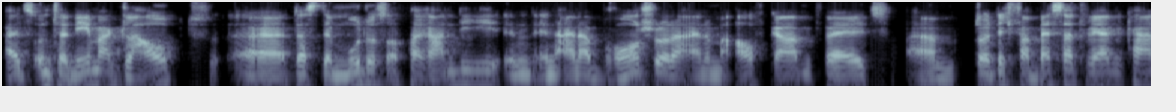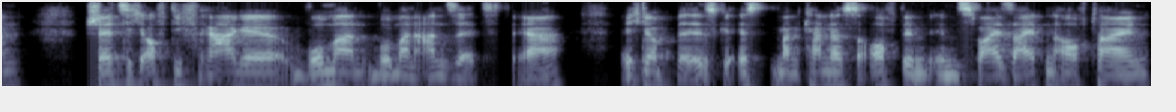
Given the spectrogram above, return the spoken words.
als Unternehmer glaubt, äh, dass der Modus operandi in, in einer Branche oder einem Aufgabenfeld ähm, deutlich verbessert werden kann, stellt sich oft die Frage, wo man, wo man ansetzt. Ja? Ich glaube, man kann das oft in, in zwei Seiten aufteilen.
